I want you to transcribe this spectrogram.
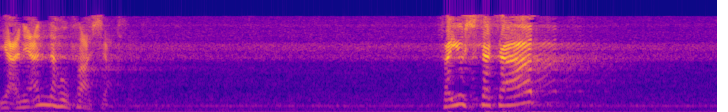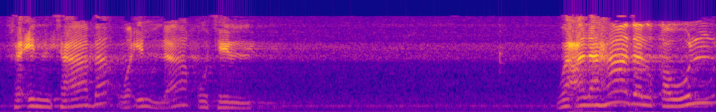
يعني أنه فاسق. فيستتاب فإن تاب وإلا قتل. وعلى هذا القول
